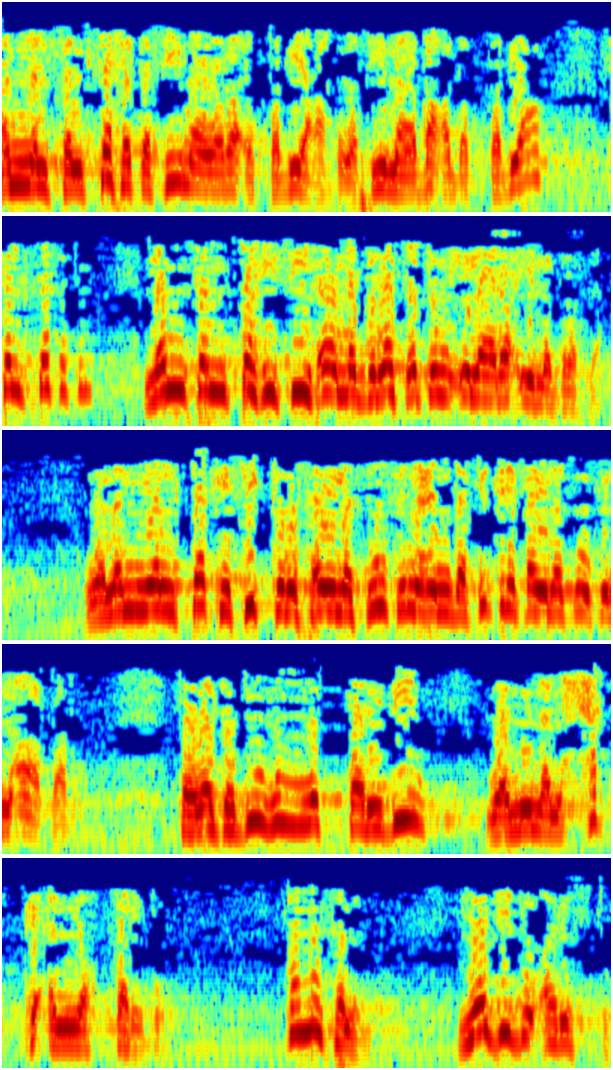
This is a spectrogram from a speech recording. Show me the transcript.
أن الفلسفة فيما وراء الطبيعة وفيما بعد الطبيعة فلسفة لم تنتهي فيها مدرسة إلى رأي مدرسة ولم يلتك فكر فيلسوف عند فكر فيلسوف آخر. فوجدوهم مضطربين ومن الحق أن يضطربوا. فمثلا يجد أرسطو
